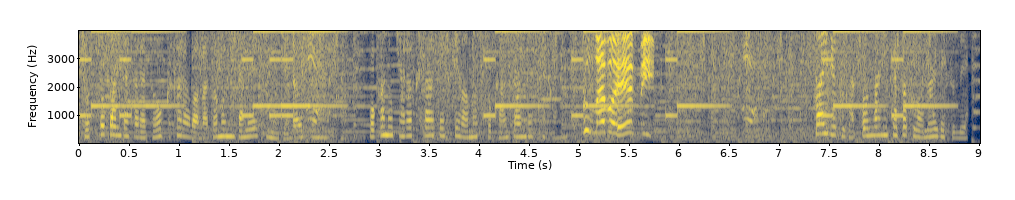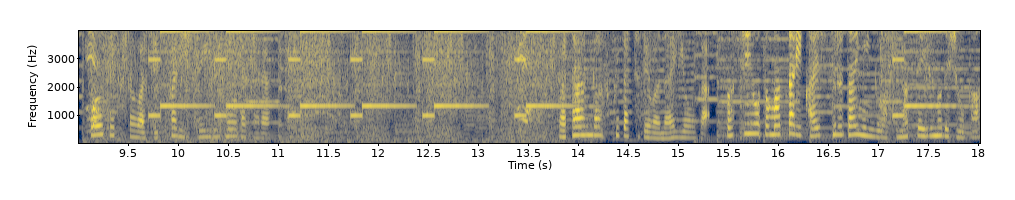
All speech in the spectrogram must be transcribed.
ショットガンだから遠くからはまともにダメージも出ないじゃないか。他のキャラクターとしてはもっと簡単だったかな。体力がそんなに高くはないですね。コンセプトはしっかりしている方だから。パターンが複雑ではないようだ。突進を止まったり開始するタイミングは決まっているのでしょうか？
